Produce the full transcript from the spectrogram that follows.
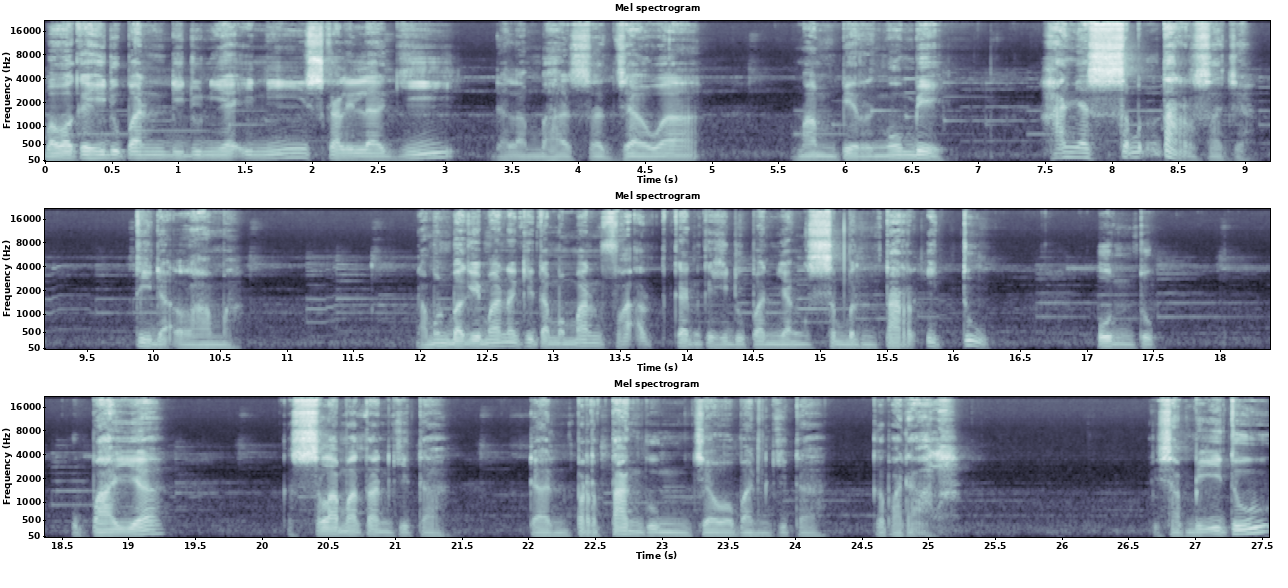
Bahwa kehidupan di dunia ini sekali lagi dalam bahasa Jawa mampir ngombe hanya sebentar saja, tidak lama. Namun, bagaimana kita memanfaatkan kehidupan yang sebentar itu untuk upaya keselamatan kita dan pertanggungjawaban kita kepada Allah. Di samping itu,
